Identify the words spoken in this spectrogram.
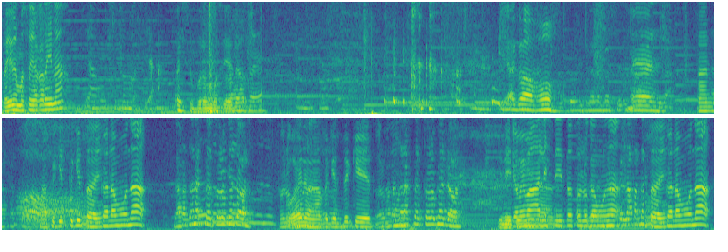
Reyna, masaya ka Reyna? Kaya ako sobrang masaya. Ay, sobrang masaya daw. Ginagawa mo. Eh, Napikit-pikit ay. ka na muna. Nakatanak, tutulog na doon. Tulog muna. na, napikit-pikit. Nakatanak, tutulog na doon. Hindi kami maalis dito, tulugan muna. Tay. Ka na muna.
